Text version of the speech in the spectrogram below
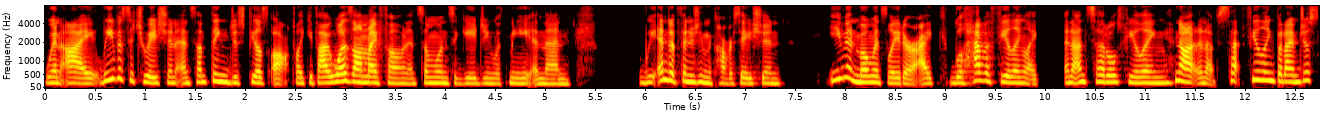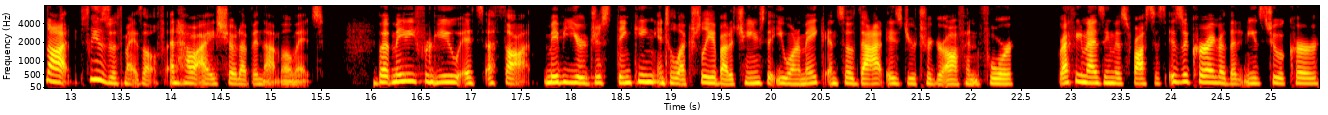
when I leave a situation and something just feels off. Like if I was on my phone and someone's engaging with me and then we end up finishing the conversation, even moments later, I will have a feeling like an unsettled feeling, not an upset feeling, but I'm just not pleased with myself and how I showed up in that moment. But maybe for you, it's a thought. Maybe you're just thinking intellectually about a change that you want to make. And so that is your trigger often for recognizing this process is occurring or that it needs to occur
